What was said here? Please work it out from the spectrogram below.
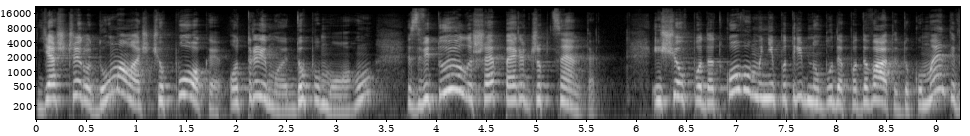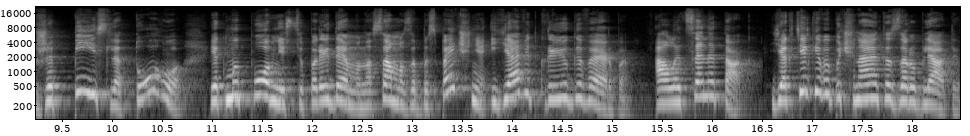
я щиро думала, що поки отримую допомогу, звітую лише перед джоб-центр. І що в податково мені потрібно буде подавати документи вже після того, як ми повністю перейдемо на самозабезпечення і я відкрию ГВРБ. Але це не так. Як тільки ви починаєте заробляти,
